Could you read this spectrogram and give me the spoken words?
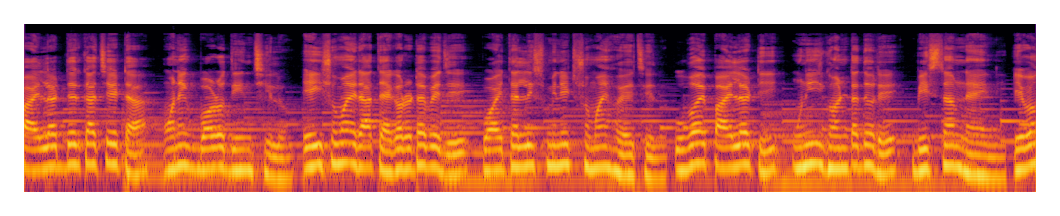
পাইলটদের কাছে এটা অনেক বড় দিন ছিল। এই সময় রাত এগারোটা বেজে পঁয়তাল্লিশ মিনিট সময় হয়েছিল। উভয় পাইলটই উনিশ ঘণ্টা ধরে বিশ্রাম নেয়নি এবং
